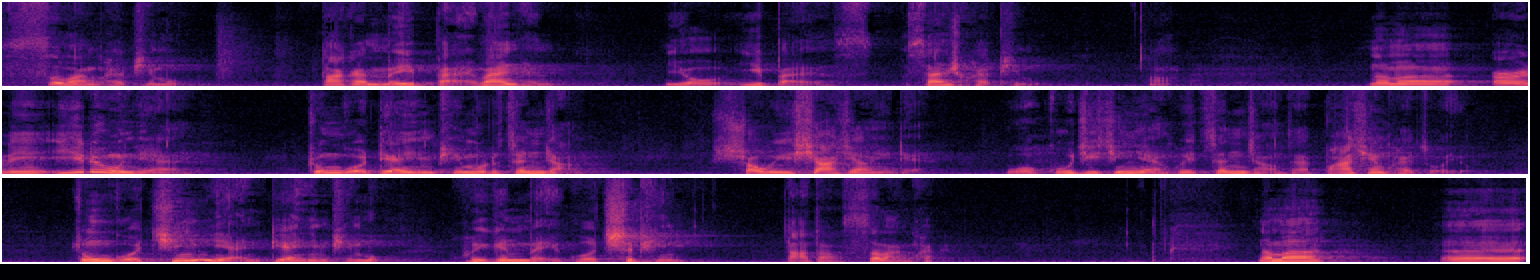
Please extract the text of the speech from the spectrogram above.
四万块屏幕，大概每百万人有一百三十块屏幕啊。那么，二零一六年中国电影屏幕的增长。稍微下降一点，我估计今年会增长在八千块左右。中国今年电影屏幕会跟美国持平，达到四万块。那么，呃，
